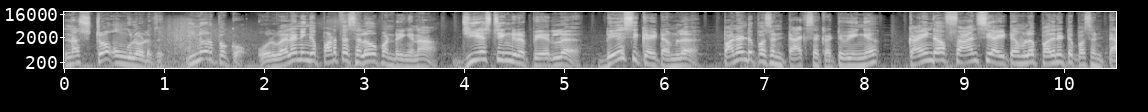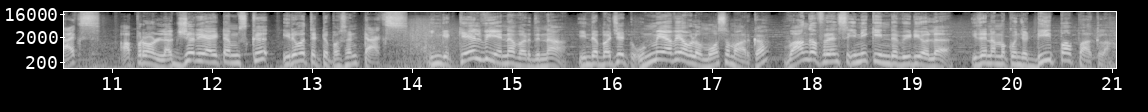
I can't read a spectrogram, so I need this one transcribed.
நஷ்டம் உங்களோடது. இன்னொரு பக்கம் ஒருவேளை நீங்க பணத்தை செலவு பண்றீங்கன்னா ஜிஎஸ்டிங்கிற பேர்ல பேசிக் ஐட்டம்ல பன்னெண்டு பர்சன்ட் டேக்ஸை கட்டுவீங்க. கைண்ட் ஆஃப் ஃபேன்சி ஐட்டமில் பதினெட்டு பர்சன்ட் டேக்ஸ் அப்புறம் லக்ஸரி ஐட்டம்ஸ்க்கு இருபத்தெட்டு பர்சன்ட் டேக்ஸ் இங்க கேள்வி என்ன வருதுன்னா இந்த பட்ஜெட் உண்மையாவே அவ்வளோ மோசமா இருக்கா? வாங்க ஃப்ரெண்ட்ஸ் இன்னைக்கு இந்த வீடியோவில் இதை நம்ம கொஞ்சம் டீப்பாக பார்க்கலாம்.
